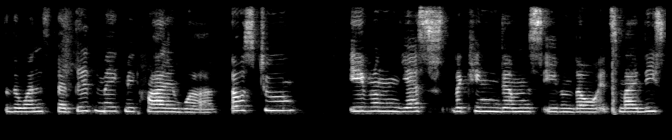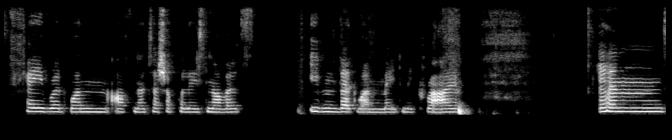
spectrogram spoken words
the ones that did make me cry were those two. Even, yes, The Kingdoms, even though it's my least favorite one of Natasha Pulley's novels, even that one made me cry. And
